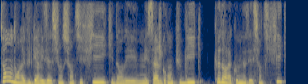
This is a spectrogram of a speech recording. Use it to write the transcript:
tant dans la vulgarisation scientifique, dans les messages grand public, que dans la communauté scientifique,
